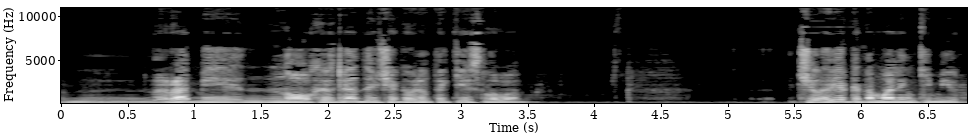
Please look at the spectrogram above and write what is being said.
Раби Нох Изглядович говорил такие слова. Человек это маленький мир.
